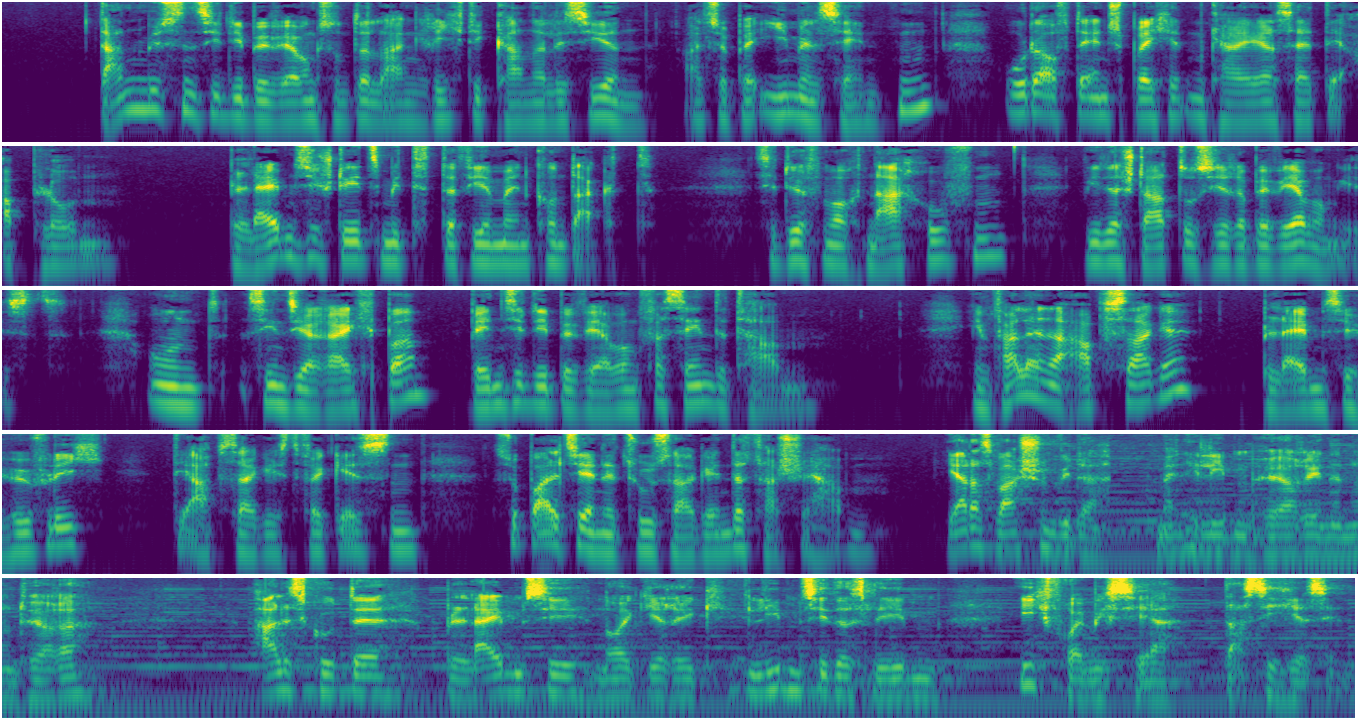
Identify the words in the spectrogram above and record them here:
Dann müssen Sie die Bewerbungsunterlagen richtig kanalisieren, also per E-Mail senden oder auf der entsprechenden Karriereseite uploaden. bleiben Sie stets mit der Firma in Kontakt. Sie dürfen auch nachrufen, wie der Status Ihrer Bewerbung ist. Und sind Sie erreichbar, wenn Sie die Bewerbung versendet haben. Im Fall einer Absage bleiben Sie höflich, die Absage ist vergessen, sobald Sie eine Zusage in der Tasche haben. Ja, das war schon wieder, meine lieben Hörerinnen und Hörer. Alles Gute, bleiben Sie neugierig, lieben Sie das Leben. Ich freue mich sehr, dass Sie hier sind.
